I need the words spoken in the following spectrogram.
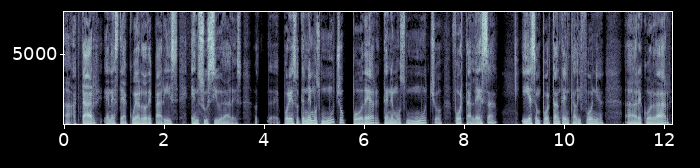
actar en este acuerdo de París en sus ciudades. Por eso tenemos mucho poder, tenemos mucha fortaleza y es importante en California recordar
